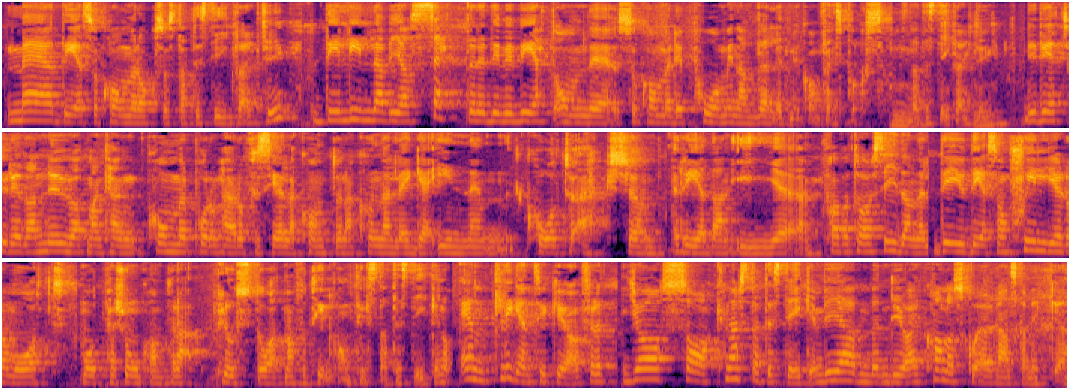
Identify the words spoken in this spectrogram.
Med det så kommer också statistikverktyg. Det lilla vi har sett, eller det vi vet om det, så kommer det påminna väldigt mycket om Facebooks statistikverktyg. Vi vet ju redan nu att man kan, kommer på de här officiella kontona kunna lägga in en call to action redan i, eh, på avatarsidan. Det är ju det som skiljer dem åt mot personkontona plus då att man får tillgång till statistiken. Och äntligen tycker jag, för att jag saknar statistiken. Vi använde ju Iconosquare ganska mycket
